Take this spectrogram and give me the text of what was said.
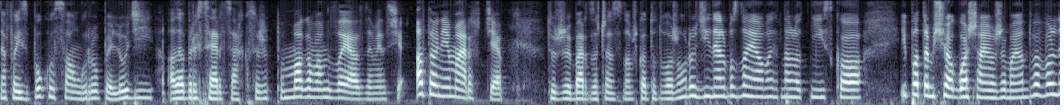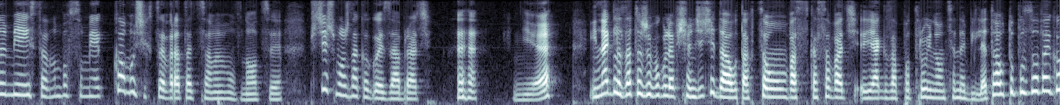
na Facebooku są grupy ludzi o dobrych sercach, którzy pomogą Wam z dojazdem, więc się o to nie martwcie. Którzy bardzo często na przykład odwożą rodzinę albo znajomych na lotnisko i potem się ogłaszają, że mają dwa wolne miejsca, no bo w sumie komu się chce wracać samemu w nocy? Przecież można kogoś zabrać. nie. I nagle za to, że w ogóle wsiądziecie do auta, chcą Was skasować jak za potrójną cenę biletu autobusowego?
